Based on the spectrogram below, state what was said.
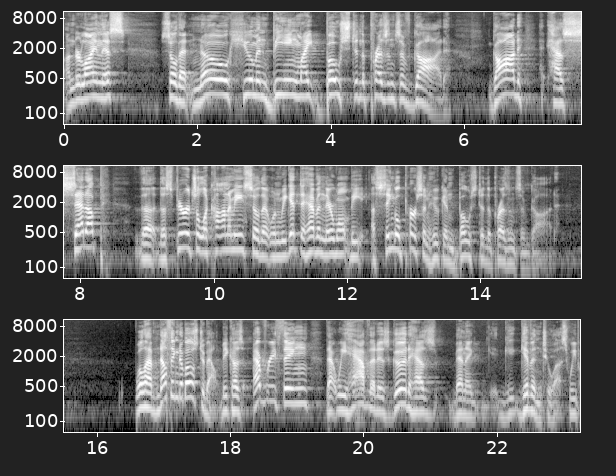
underline this, so that no human being might boast in the presence of God. God has set up the, the spiritual economy so that when we get to heaven, there won't be a single person who can boast in the presence of God. We'll have nothing to boast about because everything that we have that is good has been a, g- given to us. We've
